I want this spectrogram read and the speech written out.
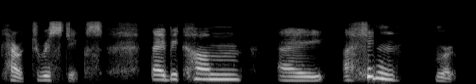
characteristics, they become a, a hidden group.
